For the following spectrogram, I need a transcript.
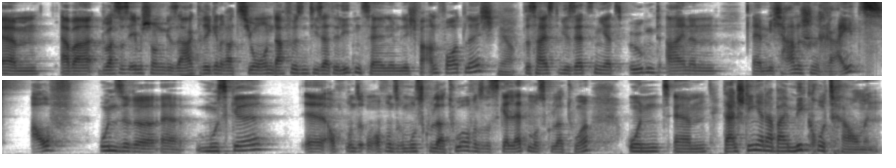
Ähm, aber du hast es eben schon gesagt, Regeneration, dafür sind die Satellitenzellen nämlich verantwortlich. Ja. Das heißt, wir setzen jetzt irgendeinen äh, mechanischen Reiz auf unsere äh, Muskel, äh, auf, unsere, auf unsere Muskulatur, auf unsere Skelettmuskulatur. Und ähm, da entstehen ja dabei Mikrotraumen.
